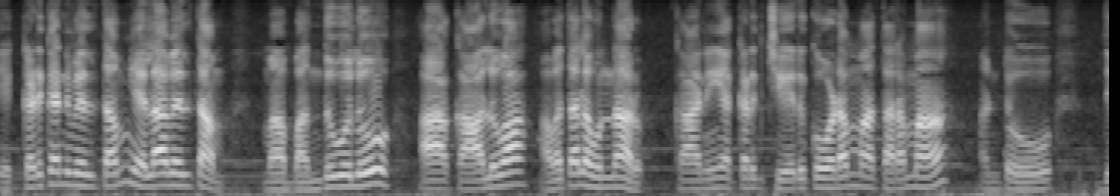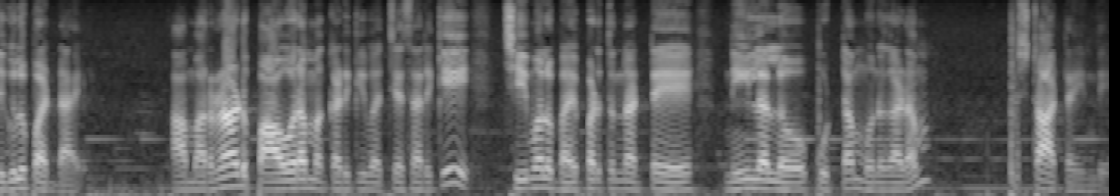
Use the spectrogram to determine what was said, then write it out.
ఎక్కడికని వెళ్తాం ఎలా వెళ్తాం? మా బంధువులు ఆ కాలువ అవతల ఉన్నారు కానీ అక్కడికి చేరుకోవడం మా తరమా అంటూ దిగులు పడ్డాయి. ఆ మరునాడు పావురం అక్కడికి వచ్చేసరికి చీమలు భయపడుతున్నట్టే నీళ్ళలో పుట్టం మునగడం స్టార్ట్ అయింది.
